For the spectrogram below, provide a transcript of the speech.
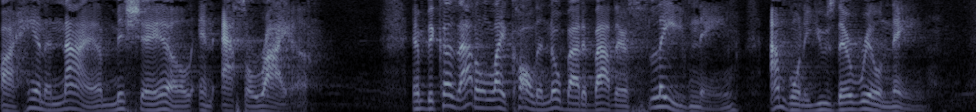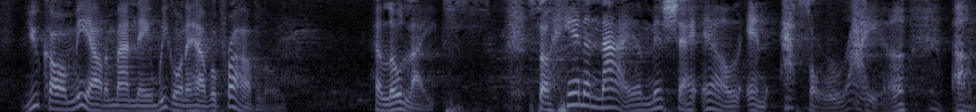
are Hananiah, Mishael, and Azariah. And because I don't like calling nobody by their slave name, I'm going to use their real name. You call me out of my name, we're going to have a problem. Hello, lights. So Hananiah, Mishael, and Azariah, um,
